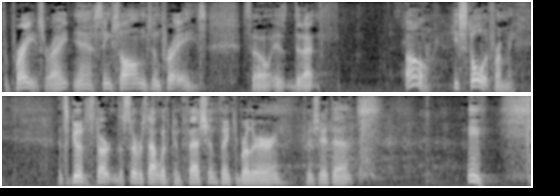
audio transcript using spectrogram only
To praise, right? Yeah, sing songs and praise. So, is, did I? Oh, he stole it from me. It's good to start the service out with confession. Thank you, Brother Aaron. Appreciate that. Mm.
